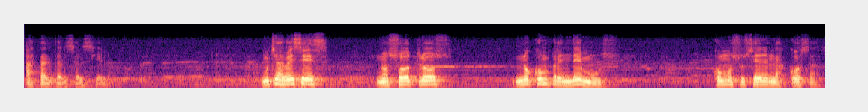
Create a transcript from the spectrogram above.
hasta el tercer cielo. Muchas veces nosotros no comprendemos cómo suceden las cosas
